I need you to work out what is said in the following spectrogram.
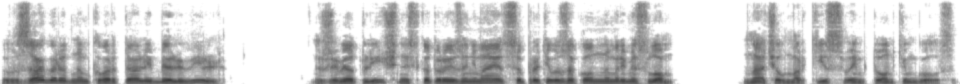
В загородном квартале Бельвиль живет личность, которая занимается противозаконным ремеслом, — начал маркиз своим тонким голосом.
